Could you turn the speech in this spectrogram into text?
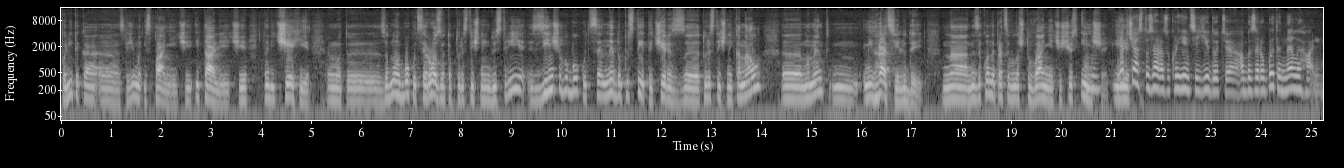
політика, е, скажімо, Іспанії чи Італії, чи навіть Чехії. От, з одного боку, це розвиток туристичної індустрії, з іншого боку, це не допустити через туристичний канал момент міграції людей на незаконне працевлаштування чи щось інше. І- Як часто зараз українці їдуть, е, аби заробити нелегально?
